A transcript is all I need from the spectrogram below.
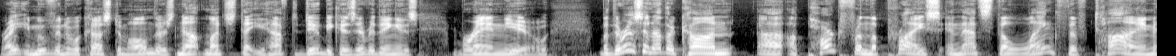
right? You move into a custom home, there's not much that you have to do because everything is brand new. But there is another con uh, apart from the price, and that's the length of time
